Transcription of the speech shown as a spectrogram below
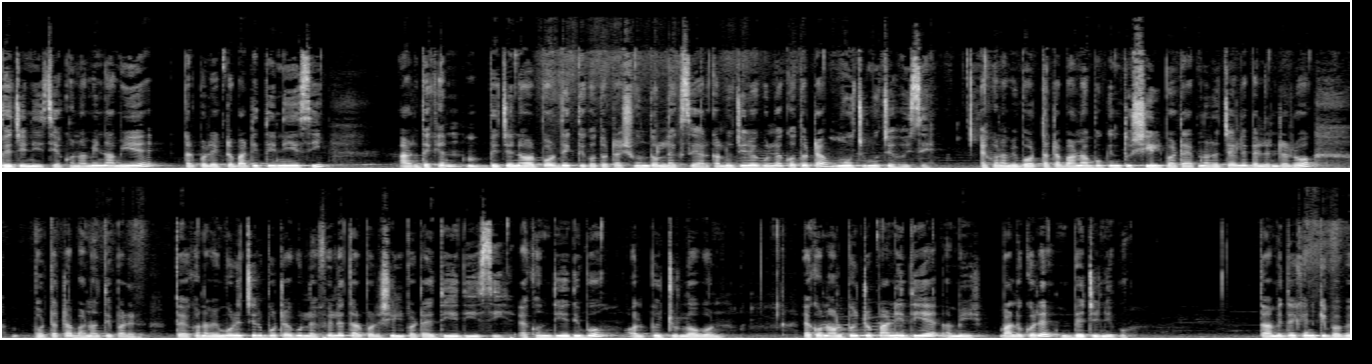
ভেজে নিয়েছি। এখন আমি নামিয়ে তারপরে একটা বাটিতে নিয়েছি। আর দেখেন ভেজে নেওয়ার পর দেখতে কতটা সুন্দর লাগছে আর কালো জিরাগুলো কতটা মুচমুচে হয়েছে। এখন আমি ভর্তাটা বানাবো কিন্তু শিলপাটায়। আপনারা চাইলে ব্যালেন্ডারও ভর্তাটা বানাতে পারেন। তো এখন আমি মরিচের বোটাগুলো ফেলে তারপরে শিলপাটায় দিয়ে দিয়েছি। এখন দিয়ে দিব অল্প একটু লবণ। এখন অল্প একটু পানি দিয়ে আমি ভালো করে বেটে নিব। তো আমি দেখেন কীভাবে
